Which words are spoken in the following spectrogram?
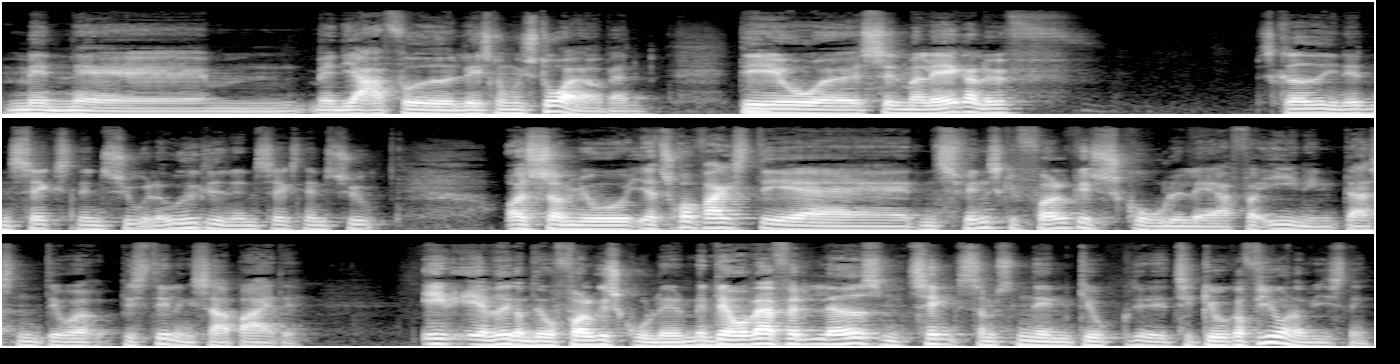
Men, øh, men jeg har fået læst nogle historier op af den. Det er jo øh, Selma Lagerlöf, skrevet i 1906, 1907, eller udgivet i 1906, 1907. Og som jo, jeg tror faktisk, det er den svenske folkeskolelærerforening, der sådan, det var bestillingsarbejde. Jeg jeg ved ikke, om det var folkeskole, men det var i hvert fald lavet som ting som sådan en geog- øh, til geografiundervisning.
